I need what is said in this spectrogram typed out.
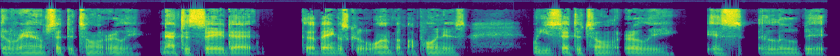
the Rams set the tone early. Not to say that the Bengals could have won, but my point is, when you set the tone early, it's a little bit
